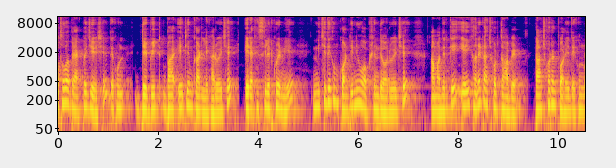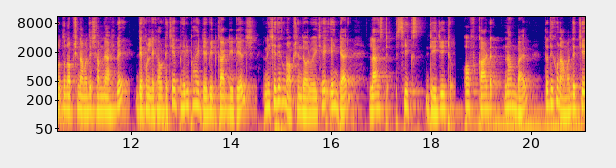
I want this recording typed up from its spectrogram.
অথবা ব্যাক পেজে এসে দেখুন ডেবিট বা এটিএম কার্ড লেখা রয়েছে। এটাকে সিলেক্ট করে নিয়ে নিচে দেখুন কন্টিনিউ অপশন দেওয়া রয়েছে। আমাদেরকে এইখানে টাচ করতে হবে। টাচ করার পরে দেখুন নতুন অপশন আমাদের সামনে আসবে। দেখুন লেখা উঠেছে ভেরিফাই ডেবিট কার্ড ডিটেলস নিচে দেখুন অপশন দেওয়া রয়েছে enter last six digit of card number তো দেখুন আমাদের যে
